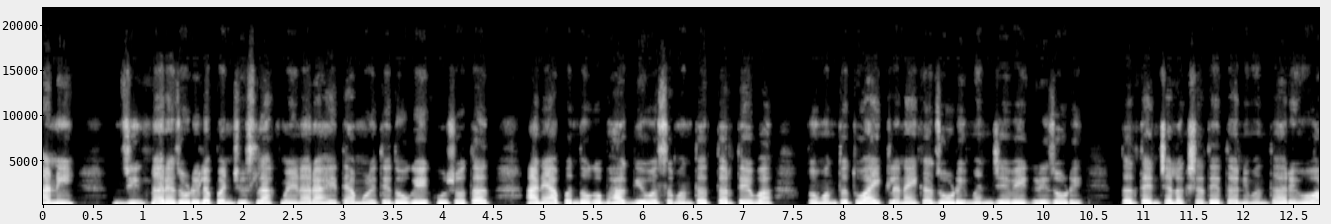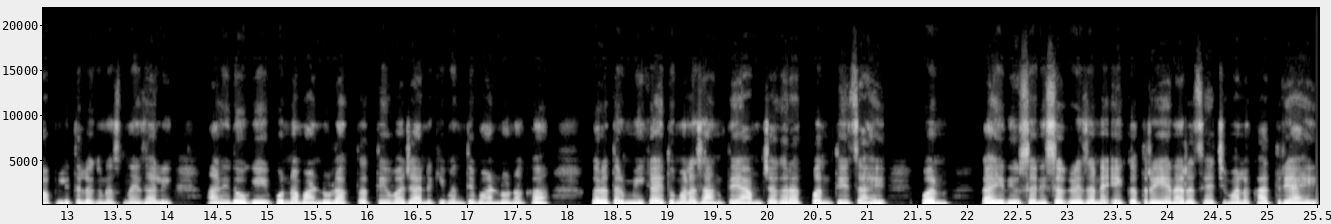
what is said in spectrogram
आणि जिंकणाऱ्या जोडीला पंचवीस लाख मिळणार आहे. त्यामुळे ते दोघेही खुश होतात आणि आपण दोघं भाग घेऊ असं म्हणतात. तर तेव्हा तो म्हणतो तू ऐकलं नाही का? जोडी म्हणजे वेगळी जोडी. तर त्यांच्या लक्षात येतं आणि म्हणतं अरे हो आपली तर लग्नच नाही झाली आणि दोघेही पुन्हा भांडू लागतात. तेव्हा जानकी म्हणते भांडू नका. खरं तर मी काय तुम्हाला सांगते आमच्या घरात पण तेच आहे. पण काही दिवसांनी सगळेजण एकत्र येणारच ह्याची मला खात्री आहे.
